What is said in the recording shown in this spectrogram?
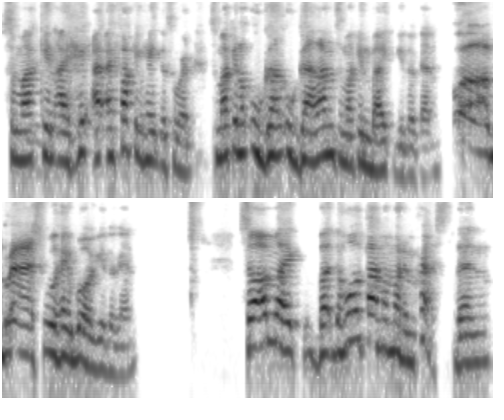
semakin I hate, I, I fucking hate this word. Semakin lo ugal-ugalan, semakin baik gitu kan. Wah, brash, wah heboh gitu kan. So I'm like, but the whole time I'm not impressed. Dan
